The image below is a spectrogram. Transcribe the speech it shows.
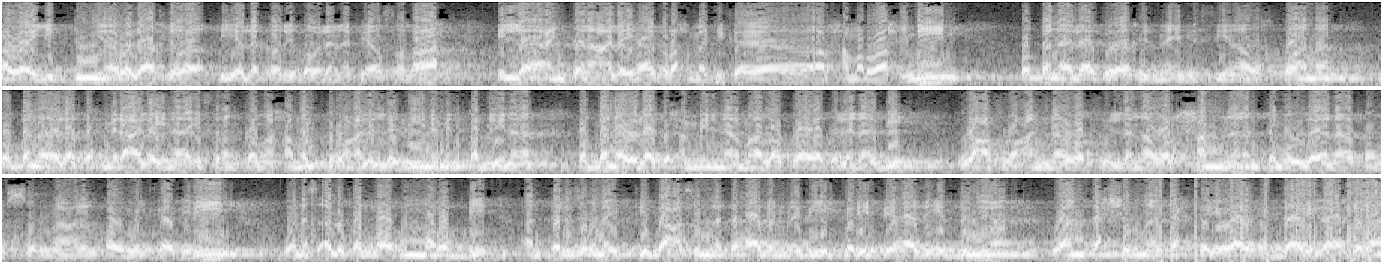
حوائج الدنيا والآخرة هي لك رضا ولنا فيها صلاح. إلا أعنتنا عليها برحمتك يا أرحم الراحمين. ربنا لا تؤاخذنا إن نسينا وأخطأنا. ربنا ولا تحمل علينا إصرا كما حملته على الذين من قبلنا. ربنا ولا تحملنا ما لا طاقة لنا به. واعف عنا واغفر لنا وارحمنا أنت مولانا فانصرنا على القوم الكافرين. ونسألك اللهم ربي أن ترزقنا اتباع سنة هذا النبي الكريم في هذه الدنيا وأن تحشرنا تحت رواية الدار الآخرة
